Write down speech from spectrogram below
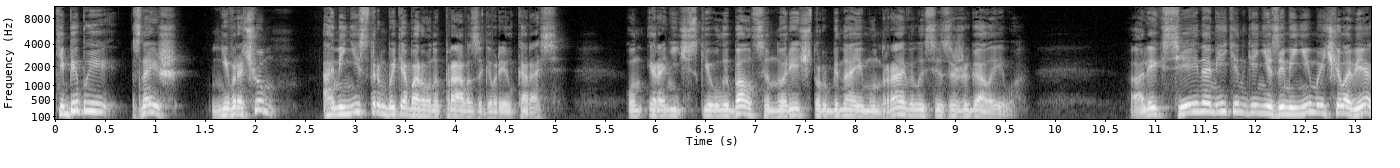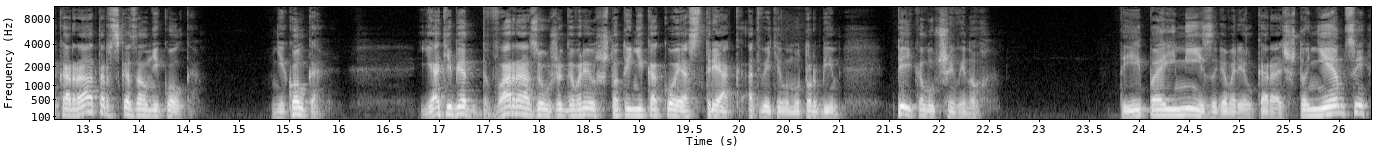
тебе бы, знаешь, не врачом, а министром быть обороны, право», — заговорил Карась. Он иронически улыбался, но речь Турбина ему нравилась и зажигала его. «Алексей на митинге незаменимый человек, оратор», — сказал Николка. «Николка, я тебе два раза уже говорил, что ты никакой остряк», — ответил ему Турбин. «Пей-ка лучше вино». «Ты пойми», — заговорил Карась, — «что немцы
